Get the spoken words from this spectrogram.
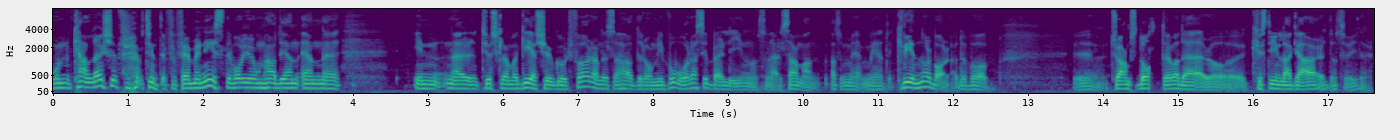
Hon kallar sig för övrigt inte för feminist. Det var ju, hon hade en, en eh, in, när Tyskland var G20-ordförande så hade de i våras i Berlin och sådär, samman, alltså med, med kvinnor bara. Det var eh, Trumps dotter var där och Christine Lagarde och så vidare.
